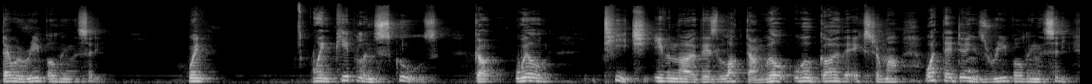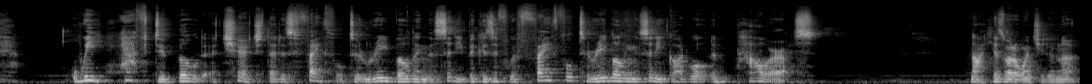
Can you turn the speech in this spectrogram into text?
they were rebuilding the city. When, when people in schools go, will teach, even though there's lockdown, we'll, we'll go the extra mile. What they're doing is rebuilding the city we have to build a church that is faithful to rebuilding the city because if we're faithful to rebuilding the city, God will empower us. Now, here's what I want you to know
